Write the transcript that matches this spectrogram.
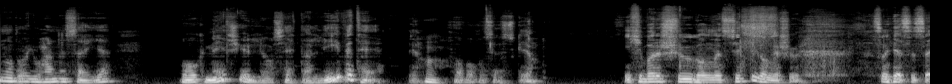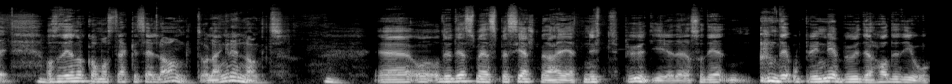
når da Johannes sier og vi skylder å sette livet til for våre søsken. Ja. Ikke bare sju ganger, men 70 ganger sju, som Jesus sier. Altså Det er noe om å strekke seg langt, og lenger enn langt. Eh, og, og det er det som er spesielt med det her, et nytt bud gir det. Altså det, det opprinnelige budet hadde de jo,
